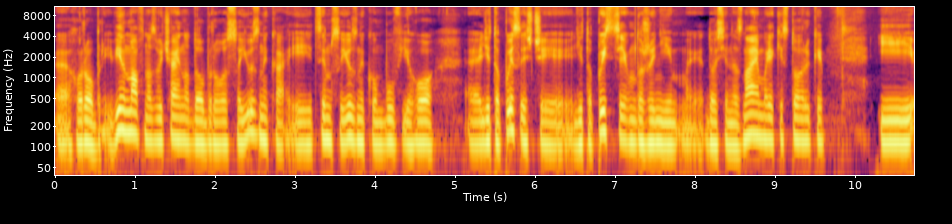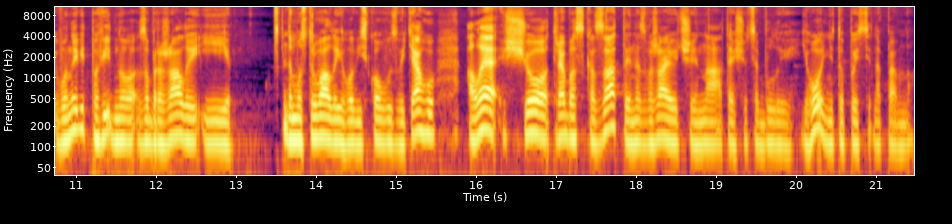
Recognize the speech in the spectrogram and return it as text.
е, хоробрий. Він мав надзвичайно доброго союзника, і цим союзником був його е, літописець чи літописці в множині. Ми досі не знаємо, як історики. І вони відповідно зображали і. Демонстрували його військову звитягу, але що треба сказати, незважаючи на те, що це були його літописці, напевно,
